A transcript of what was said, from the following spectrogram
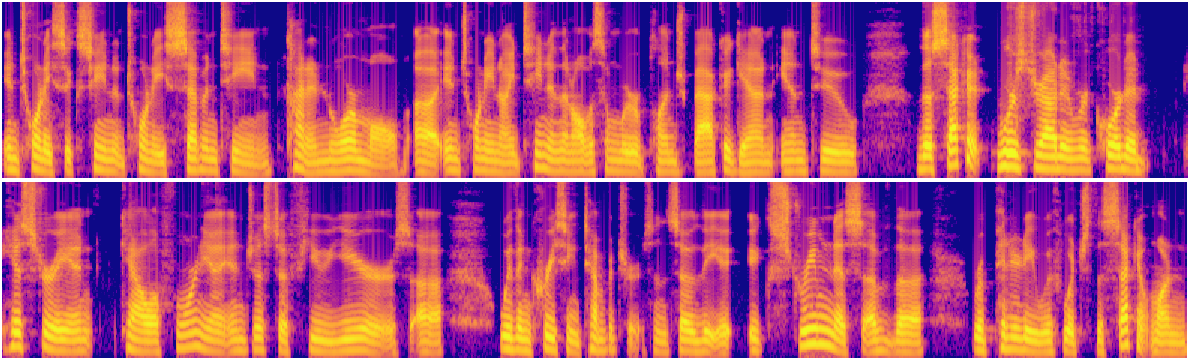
in 2016 and 2017, kind of normal uh, in 2019, and then all of a sudden we were plunged back again into the second worst drought in recorded history in California in just a few years, uh, with increasing temperatures, and so the extremeness of the rapidity with which the second one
